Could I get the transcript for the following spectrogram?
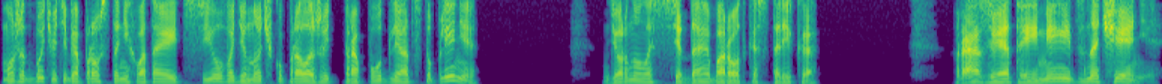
Может быть, у тебя просто не хватает сил в одиночку проложить тропу для отступления?» Дернулась седая бородка старика. «Разве это имеет значение?»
